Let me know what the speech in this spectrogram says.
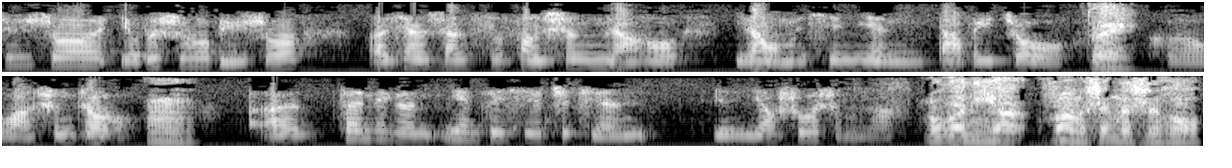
就是说，有的时候，比如说，呃，像上次放生，然后你让我们先念大悲咒对，和往生咒，嗯，呃，在那个念这些之前，嗯，要说什么呢？如果你要放生的时候，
